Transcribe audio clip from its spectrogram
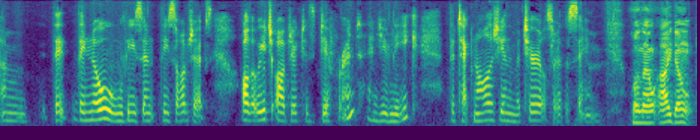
Um, they, they know these, these objects. Although each object is different and unique, the technology and the materials are the same. Well, now I don't,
